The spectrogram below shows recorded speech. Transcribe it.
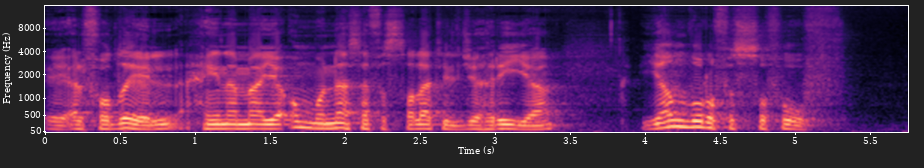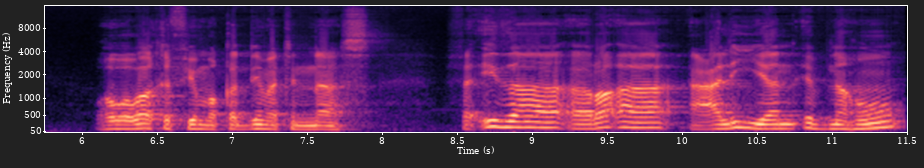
الفضيل حينما يؤم الناس في الصلاة الجهرية ينظر في الصفوف وهو واقف في مقدمة الناس. فإذا رأى عليا ابنه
